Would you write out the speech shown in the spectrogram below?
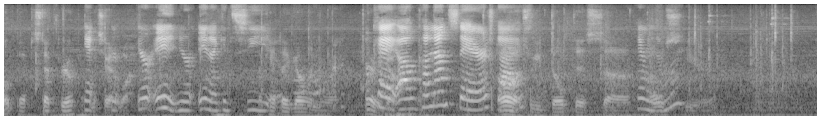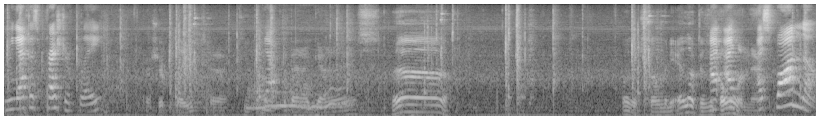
Oh, you have to step through. Yeah, Yes, I gotta walk. you're, in. You're in. I can see you. Can't I go anywhere? There Okay, um, come downstairs, Oh, guys. so we built this uh, house here. We got this pressure plate. Pressure plate to keep Yeah. out the bad guys. Ah! Oh, there's so many. Hey, look, there's a I, goal I, in there. I spawned them.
